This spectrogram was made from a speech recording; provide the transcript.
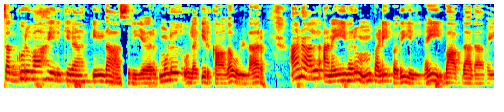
சத்குருவாக இருக்கிறார். இந்த ஆசிரியர் முழு உலகிற்காக உள்ளார். ஆனால் அனைவரும் படிப்பது இல்லை. பாப்தாதாவை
